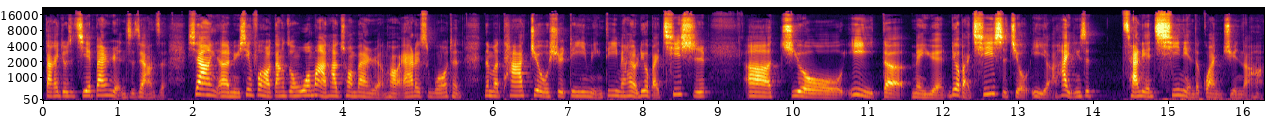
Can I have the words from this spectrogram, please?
大概就是接班人是这样子。像呃女性富豪当中，沃尔玛她的创办人哈，Alice Walton，那么她就是第一名，第一名还有六百七十啊九亿的美元，六百七十九亿啊，她已经是。蝉联七年的冠军了哈，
